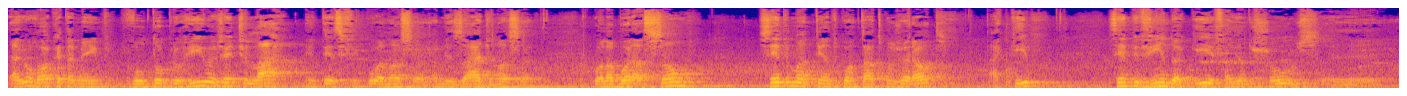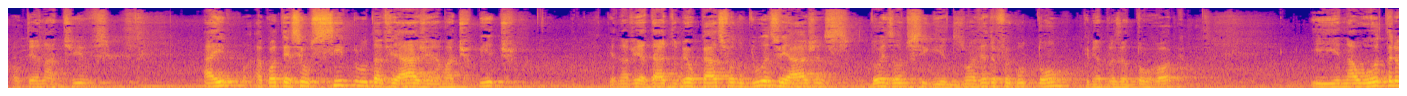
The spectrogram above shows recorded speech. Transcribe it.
Aí o Roca também voltou para o Rio, a gente lá intensificou a nossa amizade, nossa colaboração, sempre mantendo contato com o Geraldo aqui, sempre vindo aqui, fazendo shows eh, alternativos. Aí aconteceu o ciclo da viagem a Machu Picchu, que na verdade, no meu caso, foram duas viagens, dois anos seguidos. Uma vez eu fui com o Tom, que me apresentou o Roca, e na outra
